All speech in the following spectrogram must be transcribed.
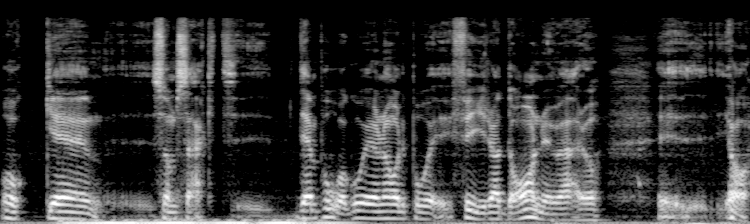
och eh, som sagt, den pågår ju, den har hållit på i fyra dagar nu här och eh, ja,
